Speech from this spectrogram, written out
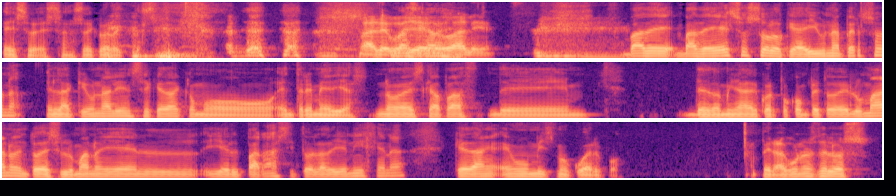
Eso, es correcto. Vale, bollero, Básicamente- vale. Va de, va de eso, solo que hay una persona en la que un alien se queda como entre medias. No es capaz de, de dominar el cuerpo completo del humano, entonces el humano y el, y el parásito, el alienígena, quedan en un mismo cuerpo. Pero algunos de los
